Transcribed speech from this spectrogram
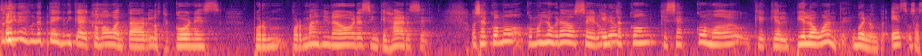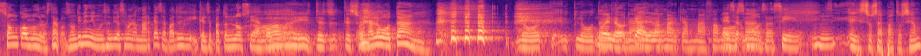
tú tienes una técnica de cómo aguantar los tacones por, más de una hora sin quejarse. O sea, ¿cómo, cómo has logrado hacer un tacón que sea cómodo, que, que el pie lo aguante? Bueno, es, o sea, son cómodos los tacos. No tiene ningún sentido hacer una marca de zapatos y que el zapato no sea cómodo. Ay, te, suena lo botán. lo, bueno, es una de las marcas más famosas. Es hermosa, sí. Esos zapatos se han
